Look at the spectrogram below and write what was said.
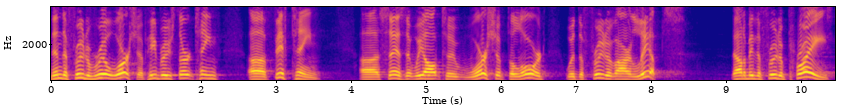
Then the fruit of real worship. Hebrews 13 uh, 15 uh, says that we ought to worship the Lord with the fruit of our lips. That ought to be the fruit of praise.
